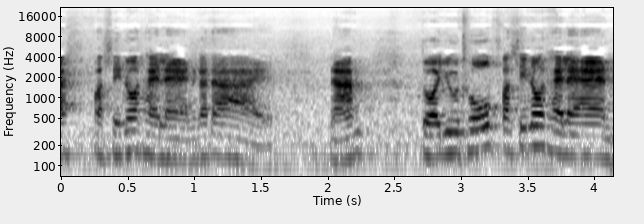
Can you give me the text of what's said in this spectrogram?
as f a s i n o Thailand ก็ได้นะตัว YouTube f a s i n o Thailand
